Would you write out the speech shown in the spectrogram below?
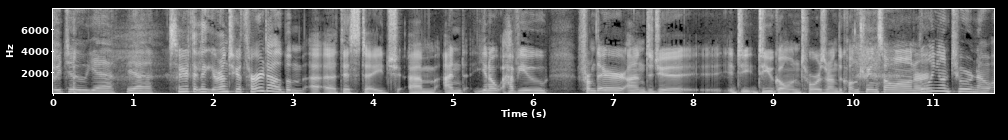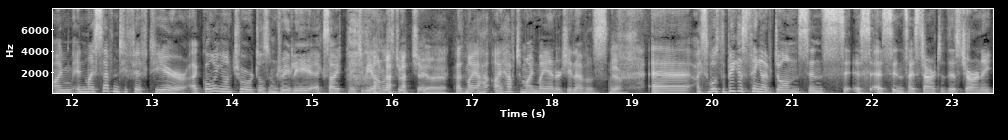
we do, yeah, yeah. So you're like you're onto your third album uh, at this stage, um, and you know, have you from there? And did you do, you- do you go on tours around the country and so on? Or Going on tour now, I'm in my 75th year. Uh, going on tour doesn't really excite me, to be honest with you, Yeah, yeah. because my I have to mind my energy levels. yeah, Uh, I suppose the biggest thing I've done since uh, since I started this journey,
